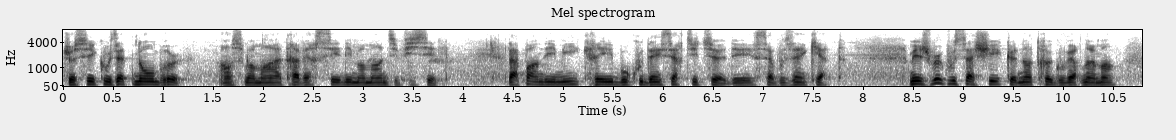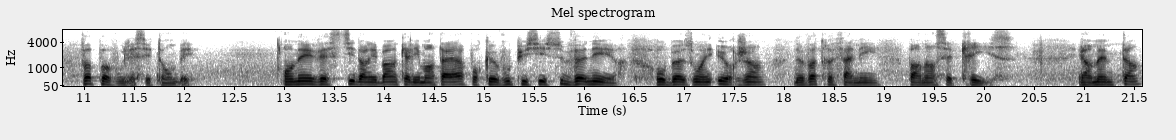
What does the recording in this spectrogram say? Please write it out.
Je sais que vous êtes nombreux en ce moment à traverser des moments difficiles. La pandémie crée beaucoup d'incertitudes et ça vous inquiète. Mais je veux que vous sachiez que notre gouvernement ne va pas vous laisser tomber. On investit dans les banques alimentaires pour que vous puissiez subvenir aux besoins urgents de votre famille pendant cette crise. Et en même temps,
